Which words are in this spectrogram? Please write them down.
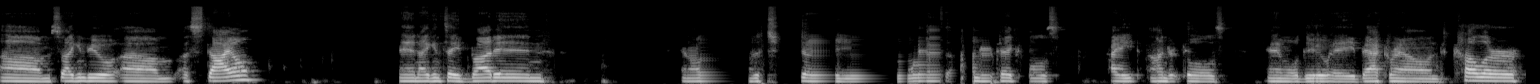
Um, so I can do um, a style and I can say button and I'll just show you width 100 pixels, height 100 pixels, and we'll do a background color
